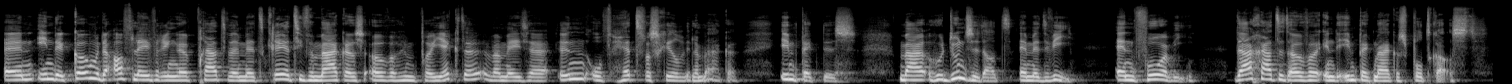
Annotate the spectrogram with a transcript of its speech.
En in de komende afleveringen praten we met creatieve makers over hun projecten waarmee ze een of het verschil willen maken. Impact dus. Maar hoe doen ze dat en met wie? En voor wie? Daar gaat het over in de Impactmakers podcast.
